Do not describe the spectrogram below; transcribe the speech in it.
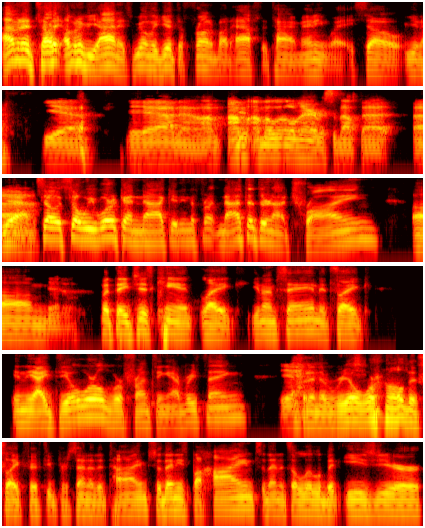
I'm going to tell you, I'm going to be honest. We only get the front about half the time anyway. So, you know, yeah, yeah, I know. I'm I'm. I'm a little nervous about that. Uh, yeah. So, so we work on not getting the front, not that they're not trying, um, yeah, but they just can't like, you know what I'm saying? It's like in the ideal world, we're fronting everything. yeah, but in the real world it's like 50% of the time so then he's behind so then it's a little bit easier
